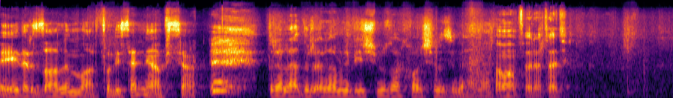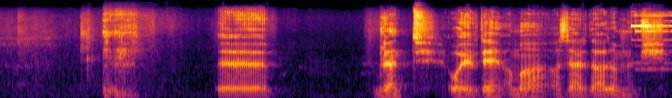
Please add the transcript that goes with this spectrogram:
İyidir zalim Bartoli. Sen ne yapıyorsun? Dur hele dur önemli bir işimiz var konuşuruz yine. Tamam Ferhat hadi. ee, Bülent o evde ama Azer daha dönmemiş.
